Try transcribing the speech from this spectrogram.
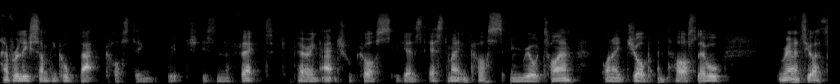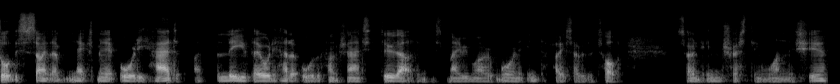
have released something called back costing, which is in effect comparing actual costs against estimating costs in real time on a job and task level. In reality, I thought this is something that Next Minute already had. I believe they already had all the functionality to do that. I think this may be more, more an interface over the top. So an interesting one this year.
